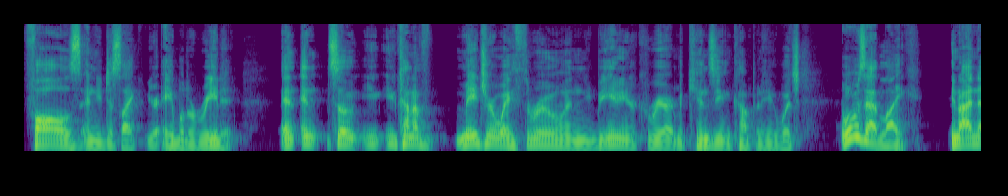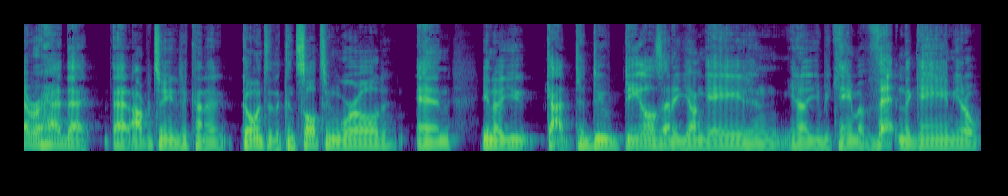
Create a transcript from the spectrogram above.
falls and you just like you're able to read it. And and so you you kind of made your way through and you began your career at McKinsey and Company, which what was that like? You know, I never had that that opportunity to kind of go into the consulting world and you know, you got to do deals at a young age and you know, you became a vet in the game, you know,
